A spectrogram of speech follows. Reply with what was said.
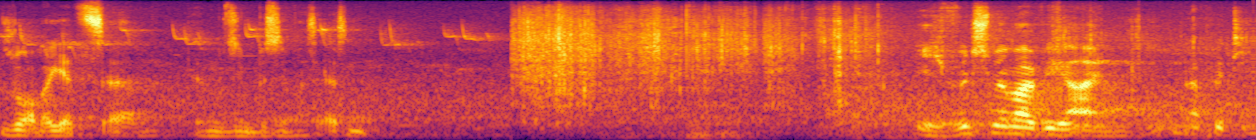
So, aber jetzt äh, muss ich ein bisschen was essen. Ich wünsche mir mal wieder einen guten Appetit.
